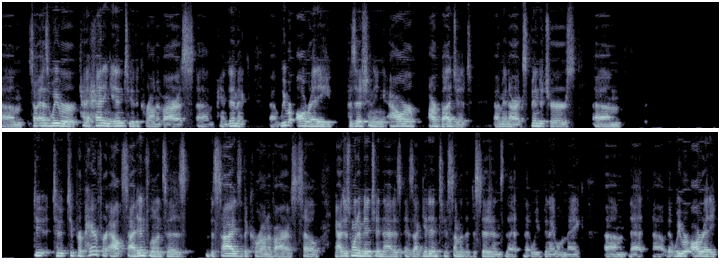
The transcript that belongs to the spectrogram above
Um, so as we were kind of heading into the coronavirus um, pandemic, uh, we were already positioning our our budget um, and our expenditures um, to, to, prepare for outside influences besides the coronavirus. So I just want to mention that as, as I get into some of the decisions that, that we've been able to make, um, that, uh, that we were already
